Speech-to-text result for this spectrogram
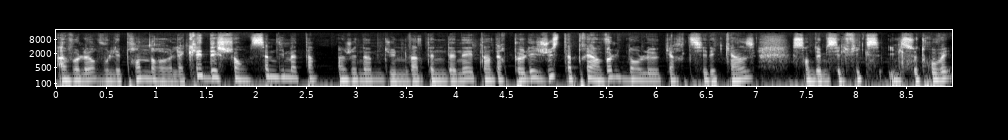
un voleur voulait prendre la clé des champs. Samedi matin, un jeune homme d'une vingtaine d'années est interpellé juste après un vol dans le quartier des 15. Sans domicile fixe, il se trouvait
